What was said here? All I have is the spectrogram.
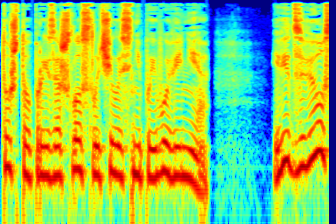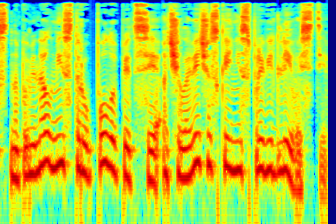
То, что произошло, случилось не по его вине. И вид звезд напоминал мистеру Полупетси о человеческой несправедливости.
